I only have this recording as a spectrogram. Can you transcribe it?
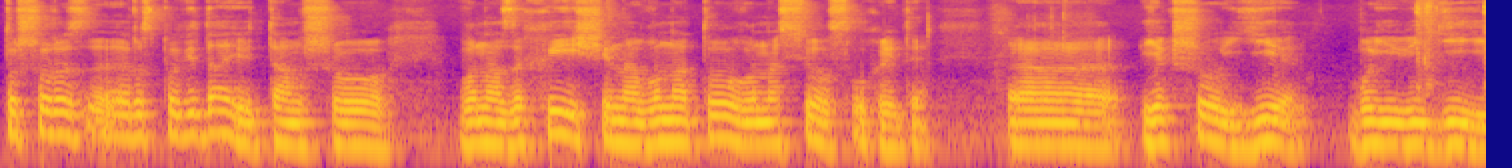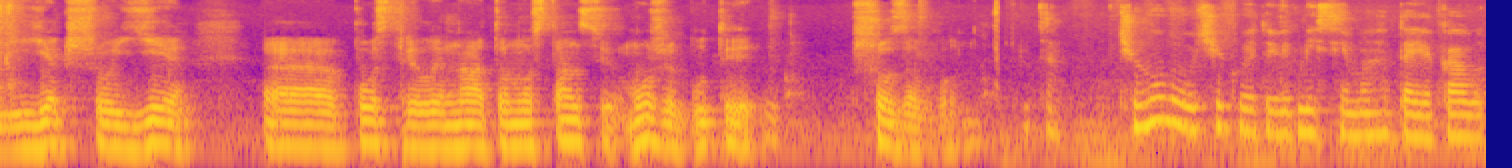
То, що роз- розповідають там, що вона захищена, вона то, вона сьо. Слухайте, е, якщо є бойові дії, якщо є е, постріли на атомну станцію, може бути що завгодно. Чого ви очікуєте від місії МАГАТЕ, яка от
